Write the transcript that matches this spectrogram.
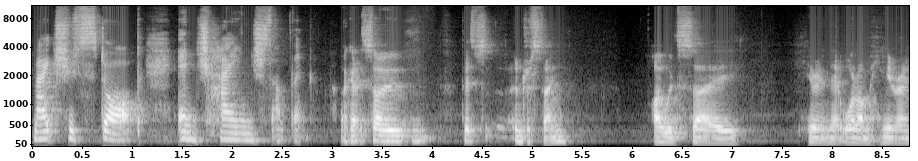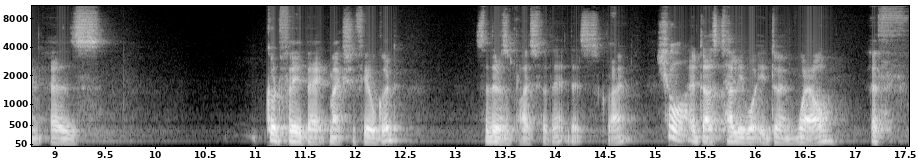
makes you stop and change something. Okay, so that's interesting. I would say, hearing that, what I'm hearing is good feedback makes you feel good. So there's a place for that. That's great. Sure. It does tell you what you're doing well if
